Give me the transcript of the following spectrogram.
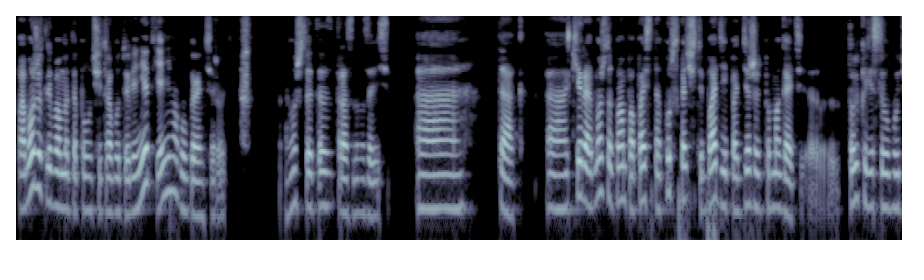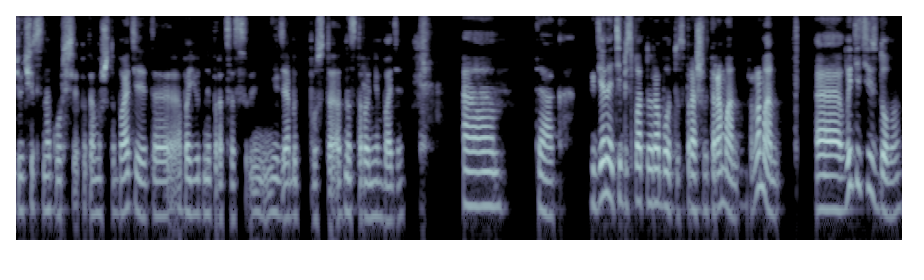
Поможет ли вам это получить работу или нет, я не могу гарантировать, потому что это от разного зависит. А, так, а, Кира, можно к вам попасть на курс в качестве бади и поддерживать, помогать? Э, только если вы будете учиться на курсе, потому что бади – это обоюдный процесс. Нельзя быть просто односторонним бади. А, так, где найти бесплатную работу, спрашивает Роман. Роман, э, выйдите из дома,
